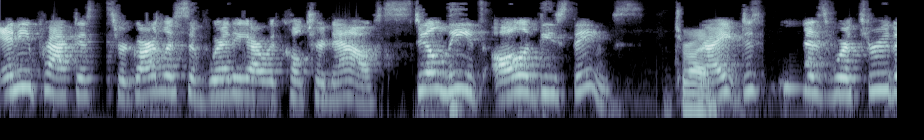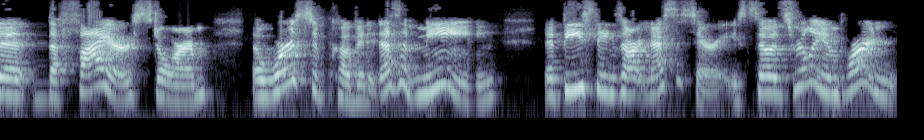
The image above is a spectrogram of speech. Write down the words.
any practice, regardless of where they are with culture now, still needs all of these things. That's right. Right? Just because we're through the the firestorm, the worst of COVID, it doesn't mean that these things aren't necessary. So it's really important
